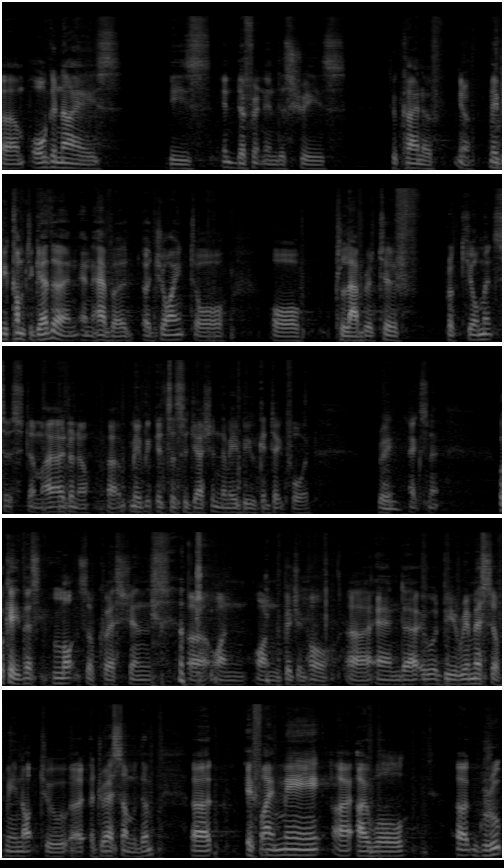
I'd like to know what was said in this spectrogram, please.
um, organize these in different industries to kind of, you know, maybe come together and, and have a, a joint or, or collaborative procurement system. I, I don't know. Uh, maybe it's a suggestion that maybe we can take forward. Great, mm. excellent. Okay, there's lots of questions uh, on, on Pigeonhole, uh, and uh, it would be remiss of me not to uh, address some of them. Uh, if I may, I, I will group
